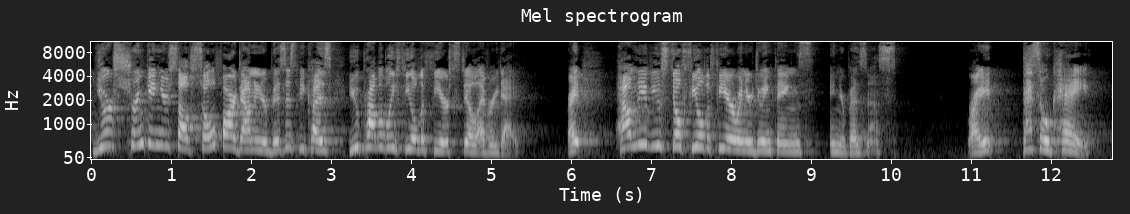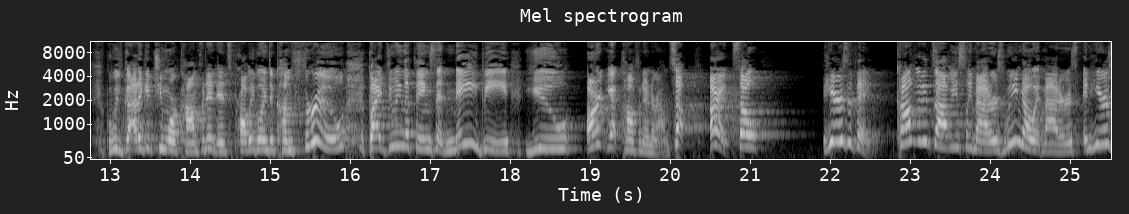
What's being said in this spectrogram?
you're shrinking yourself so far down in your business because you probably feel the fear still every day, right? How many of you still feel the fear when you're doing things in your business, right? That's okay. But we've got to get you more confident, and it's probably going to come through by doing the things that maybe you aren't yet confident around. So, all right, so here's the thing confidence obviously matters. We know it matters. And here's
